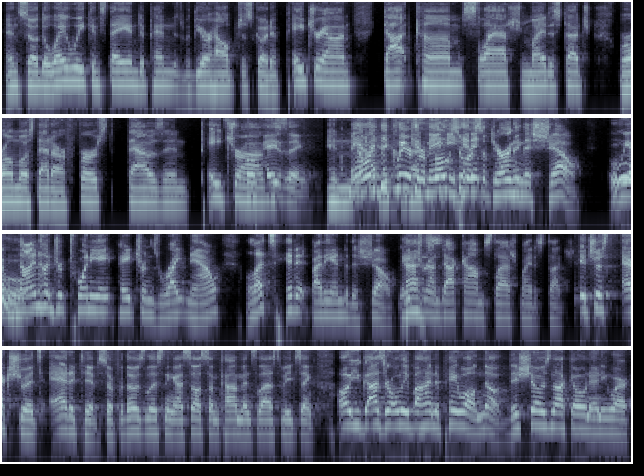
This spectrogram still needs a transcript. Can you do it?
And so the way we can stay independent is with your help. Just go to patreon.com slash Meidas Touch. We're almost at our first thousand patrons. So amazing. And Man, I think we can maybe hit it during this show. Ooh. We have 928 patrons right now. Let's hit it by the end of the show. Yes. Patreon.com slash Meidas Touch. It's just extra. It's additive. So for those listening, I saw some comments last week saying, oh, you guys are only behind a paywall. No, this show's not going anywhere.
